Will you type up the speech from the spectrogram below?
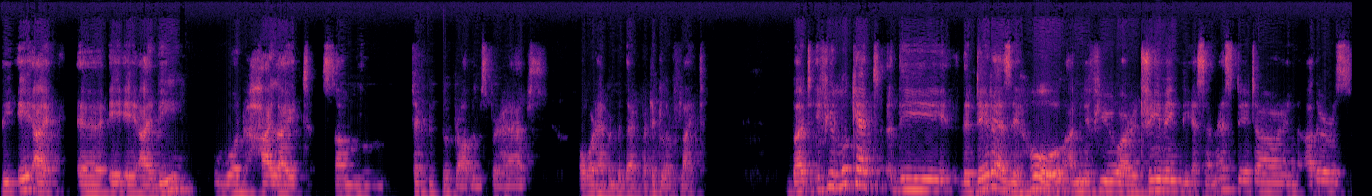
The AI, AAIB would highlight some technical problems perhaps, or what happened with that particular flight. But if you look at the, the data as a whole, I mean, if you are retrieving the SMS data and others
